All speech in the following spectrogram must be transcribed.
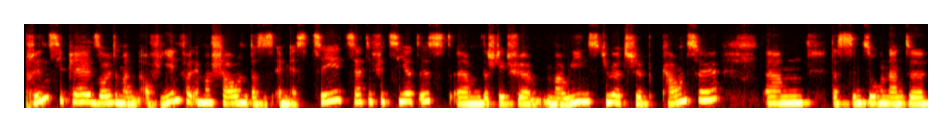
Prinzipiell sollte man auf jeden Fall immer schauen, dass es MSC zertifiziert ist. Ähm, das steht für Marine Stewardship Council. Ähm, das sind sogenannte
